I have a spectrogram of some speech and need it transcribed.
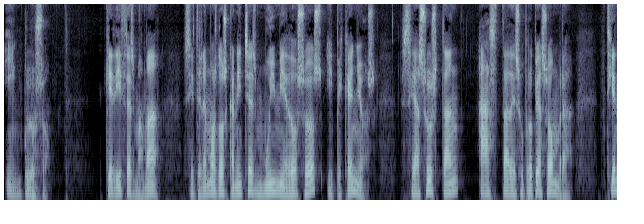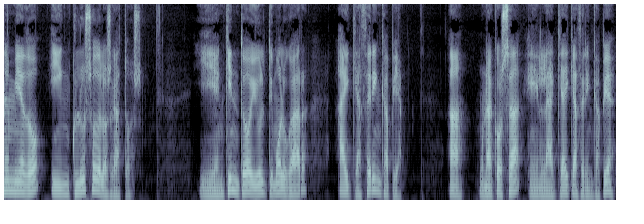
incluso. ¿Qué dices, mamá? Si tenemos dos caniches muy miedosos y pequeños, se asustan hasta de su propia sombra, tienen miedo incluso de los gatos. Y en quinto y último lugar, hay que hacer hincapié. Ah, una cosa en la que hay que hacer hincapié.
